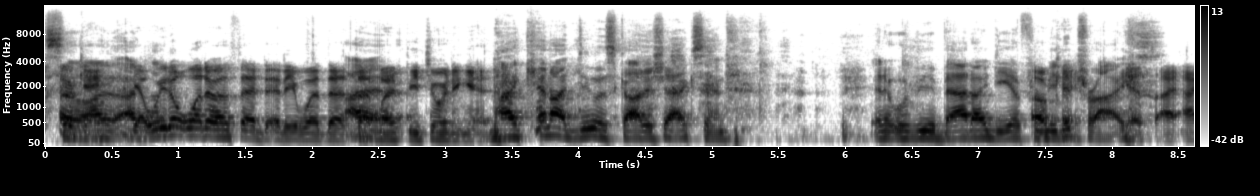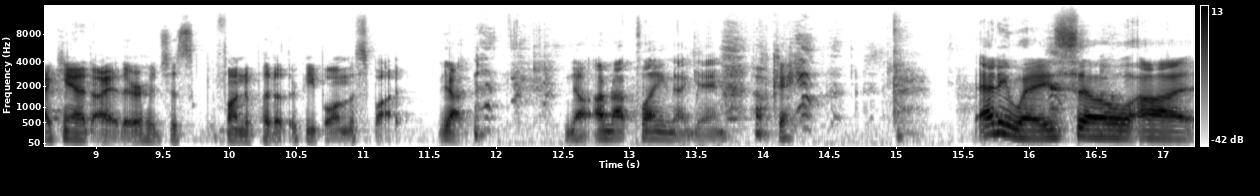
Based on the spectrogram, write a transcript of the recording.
So okay. I, I, yeah, we don't want to offend anyone that, that I, might be joining in. I cannot do a Scottish accent and it would be a bad idea for okay. me to try. Yes, I, I can't either. It's just fun to put other people on the spot. Yeah. No, I'm not playing that game. Okay. anyway, so uh,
